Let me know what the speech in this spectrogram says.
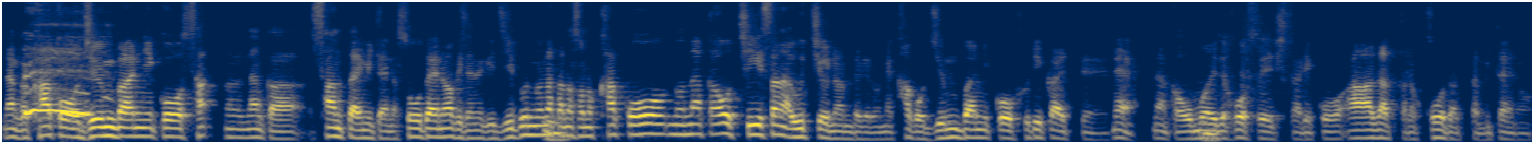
なんか過去を順番にこう、さなんか3体みたいな壮大なわけじゃなくて、自分の中のその過去の中を小さな宇宙なんだけどね、過去順番にこう振り返ってね、なんか思い出補正したり、こう、ああだったらこうだったみたいなの。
